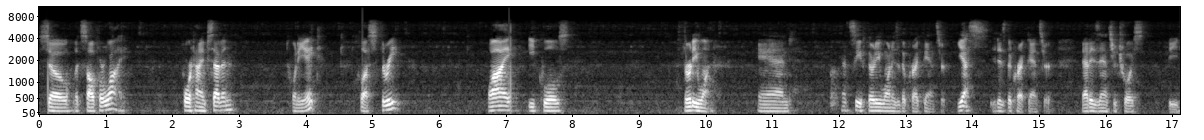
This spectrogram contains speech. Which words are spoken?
so let's solve for y. 4 times 7, 28, plus 3. y equals 31. And let's see if 31 is the correct answer. Yes, it is the correct answer. That is answer choice B.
